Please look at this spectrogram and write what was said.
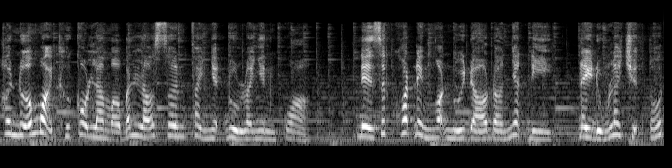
Hơn nữa mọi thứ cậu làm ở Bát Lão Sơn phải nhận đủ loại nhân quả nên rất khoát để ngọn núi đó đón nhận đi, đây đúng là chuyện tốt.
